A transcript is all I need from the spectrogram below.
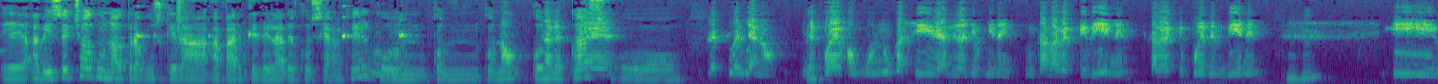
Eh, ¿Habéis hecho alguna otra búsqueda aparte de la de José Ángel con, con, con, con Lucas? o... Después ya no. Después con Lucas sí, en realidad ellos vienen cada vez que vienen, cada vez que pueden vienen. y,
